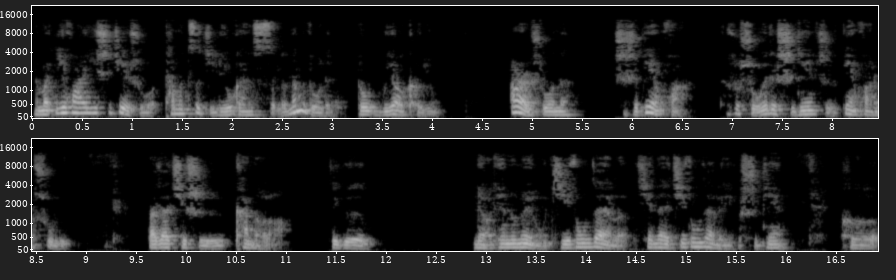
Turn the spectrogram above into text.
那么一花一世界说，他们自己流感死了那么多人，都无药可用。二说呢，只是变化。他说，所谓的时间只是变化的速率。大家其实看到了啊，这个聊天的内容集中在了现在集中在了一个时间和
